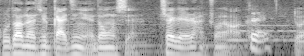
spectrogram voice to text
不断的去改进你的东西，这个也是很重要的。对对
